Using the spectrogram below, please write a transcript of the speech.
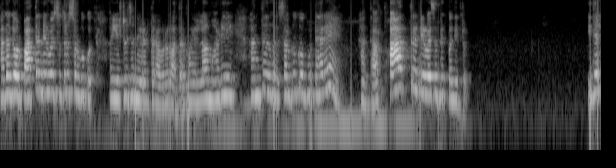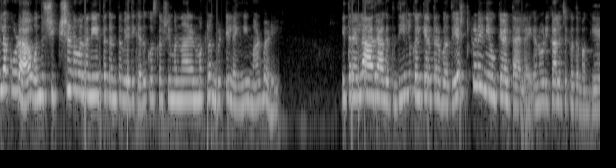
ಹಾಗಾಗಿ ಅವ್ರ ಪಾತ್ರ ನಿರ್ವಹಿಸಿದ್ರು ಸ್ವರ್ಗಕ್ಕೆ ಎಷ್ಟೋ ಜನ ಹೇಳ್ತಾರೆ, ಅವರು ಅಧರ್ಮ ಎಲ್ಲಾ ಮಾಡಿ ಅಂತ ಸ್ವರ್ಗಕ್ಕೆ ಹೋಗ್ಬಿಟ್ಟಾರೆ ಅಂತ. ಅವ್ರ ಪಾತ್ರ ನಿರ್ವಹಿಸೋದಕ್ಕೆ ಬಂದಿದ್ರು. ಇದೆಲ್ಲ ಕೂಡ ಒಂದು ಶಿಕ್ಷಣವನ್ನ ನೀಡ್ತಕ್ಕಂಥ ವೇದಿಕೆ. ಅದಕ್ಕೋಸ್ಕರ ಶ್ರೀಮನ್ನಾರಾಯಣ ಮಕ್ಳನ್ನ ಬಿಟ್ಟಿಲ್ಲ, ಹಿಂಗಿಂಗ್ ಮಾಡಬೇಡಿ. ಈ ತರ ಎಲ್ಲ ಆದ್ರೆ ಆಗುತ್ತೆ ಈಗಲೂ ಕಲಿಕೆ ತರ ಬರುತ್ತೆ. ಎಷ್ಟ್ ಕಡೆ ನೀವು ಕೇಳ್ತಾ ಇಲ್ಲ ಈಗ ನೋಡಿ ಕಾಲಚಕ್ರದ ಬಗ್ಗೆ.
